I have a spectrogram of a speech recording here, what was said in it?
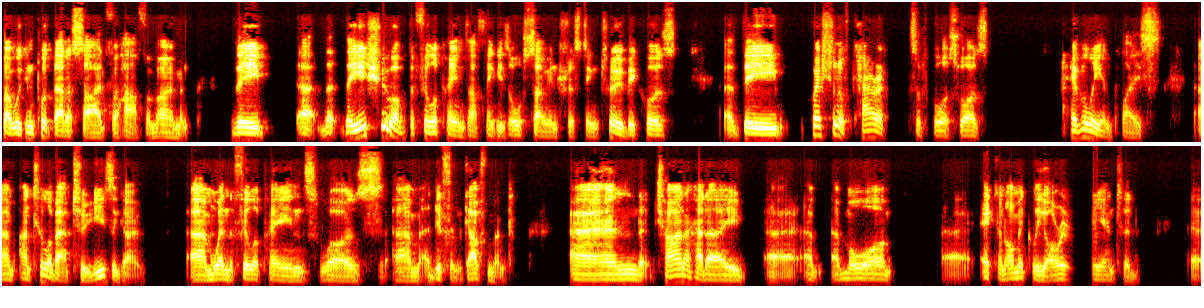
But we can put that aside for half a moment. The, uh, the the issue of the philippines i think is also interesting too because uh, the question of carrots of course was heavily in place um, until about two years ago um, when the philippines was um, a different government. And china had a, a, a more uh, economically oriented uh,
